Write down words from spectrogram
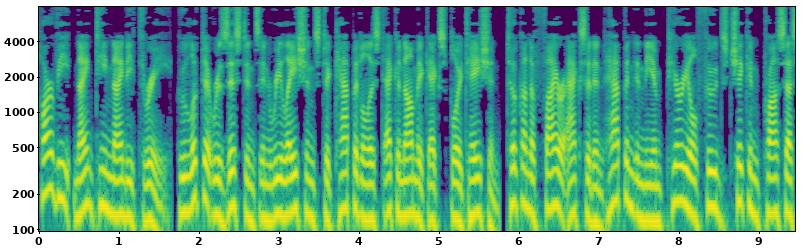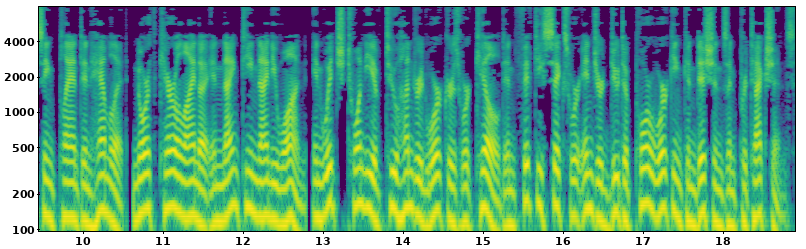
Harvey 1993, who looked at resistance in relations to capitalist economic exploitation, took on a fire accident happened in the Imperial Foods chicken processing plant in Hamlet, North Carolina in 1991, in which 20 of 200 workers were killed and 56 were injured due to poor working conditions and protections.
